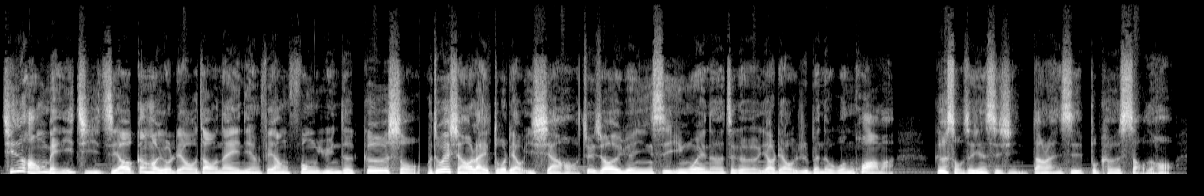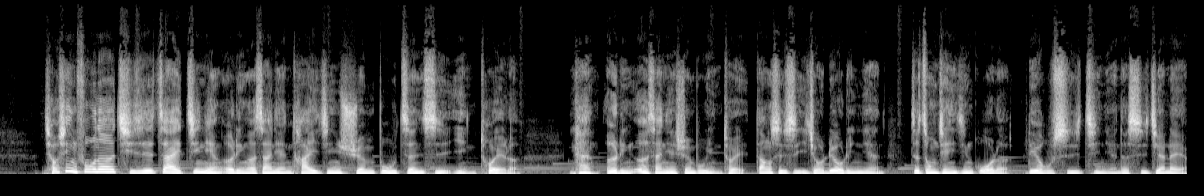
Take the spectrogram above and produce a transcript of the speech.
其实好像每一集只要刚好有聊到那一年非常风云的歌手，我都会想要来多聊一下哈。最主要的原因是因为呢，这个要聊日本的文化嘛，歌手这件事情当然是不可少的哈。乔幸夫呢，其实在今年二零二三年，他已经宣布正式隐退了。你看，二零二三年宣布隐退，当时是一九六零年，这中间已经过了六十几年的时间了。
